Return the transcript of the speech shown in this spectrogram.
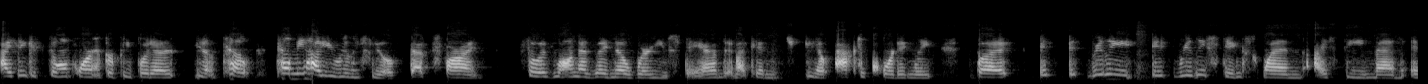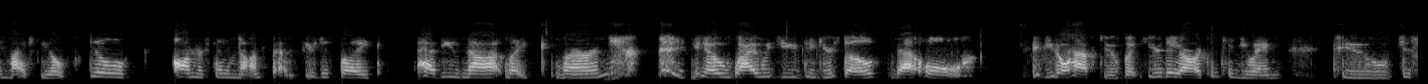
I think it's so important for people to you know tell tell me how you really feel. That's fine. So as long as I know where you stand and I can, you know, act accordingly. But it, it really it really stinks when I see men in my field still on the same nonsense. You're just like, have you not like learned? you know, why would you dig yourself that hole if you don't have to? But here they are continuing to just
